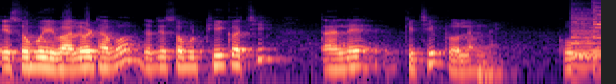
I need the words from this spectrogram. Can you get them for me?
ये सब इवालुएट हम जब सब ठीक अच्छी तेल किसी प्रोब्लेम नहीं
